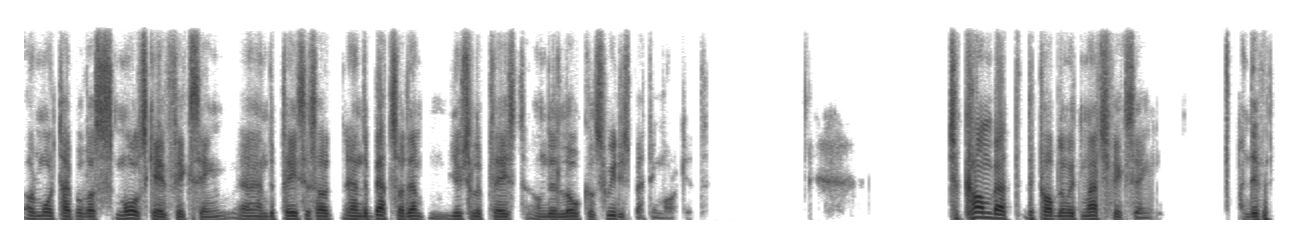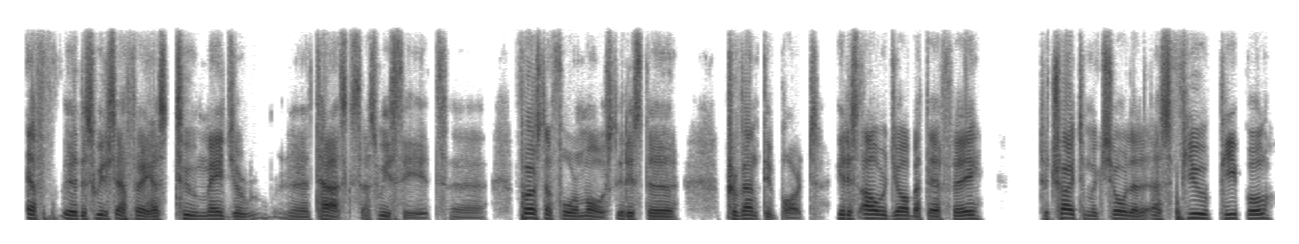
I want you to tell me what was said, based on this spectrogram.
are more type of a small scale fixing and the places are and the bets are then usually placed on the local swedish betting market to combat the problem with match fixing the, F, uh, the Swedish FA has two major uh, tasks as we see it. Uh, first and foremost, it is the preventive part. It is our job at the FA to try to make sure that as few people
